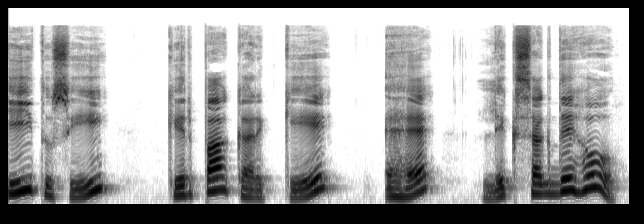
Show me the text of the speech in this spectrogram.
ਕੀ ਤੁਸੀਂ ਕਿਰਪਾ ਕਰਕੇ ਇਹ ਲਿਖ ਸਕਦੇ ਹੋ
